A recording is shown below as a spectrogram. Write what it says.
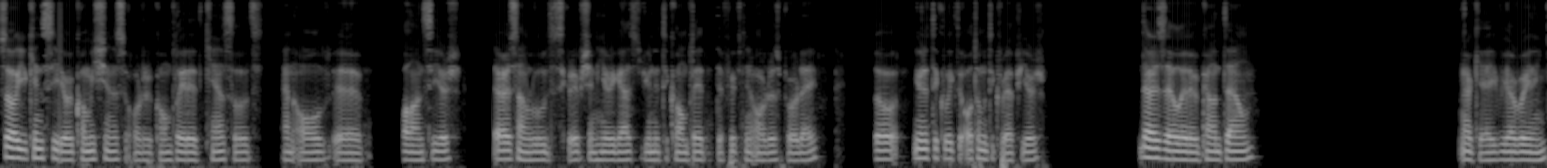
So you can see your commissions order completed cancelled and all uh, balance here there are some rule description here guys. You need to complete the 15 orders per day. So you need to click the automatic wrap here. There is a little countdown. Okay we are waiting.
